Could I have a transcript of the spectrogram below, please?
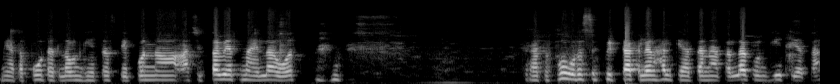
मी आता पोटात लावून घेत असते पण अशी तव्यात नाही लावत. तर आता थोडस पीठ टाकलं आणि हलक्या हाताने आता लाटून घेते आता.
